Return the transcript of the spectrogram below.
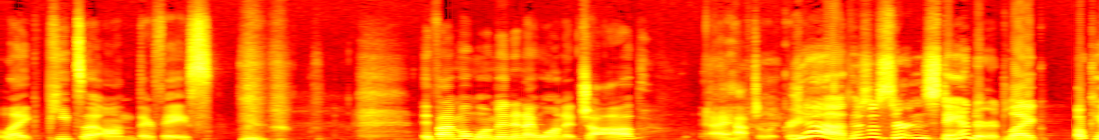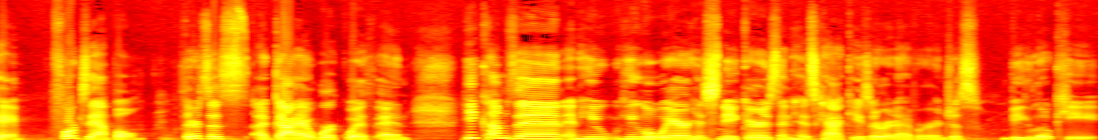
like pizza on their face. if I'm a woman and I want a job, I have to look great. Yeah, there's a certain standard. Like, okay, for example, there's this a guy I work with, and he comes in and he he will wear his sneakers and his khakis or whatever, and just be low key.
